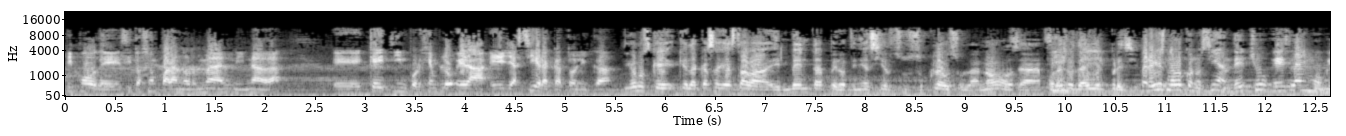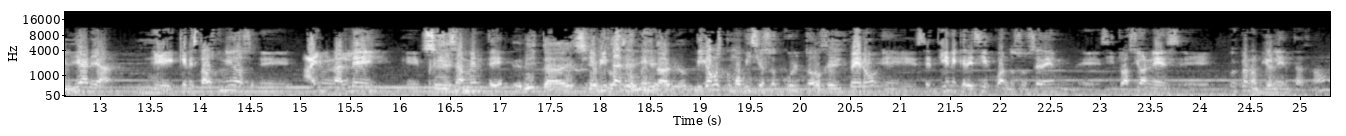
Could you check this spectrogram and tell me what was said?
tipo de situación paranormal ni nada. Eh, Katie, por ejemplo, era ella sí era católica, Digamos que, que la casa ya estaba en venta, pero tenía cierto su, su cláusula, ¿no? O sea, por Sí. eso de ahí el precio. Pero ellos no lo conocían. De hecho, es la inmobiliaria eh, que en Estados Unidos eh, hay una ley que Sí, precisamente evita eh, ciertos evita ese- comentarios. eh, digamos como vicios ocultos, pero eh, se tiene que decir cuando suceden eh, situaciones, eh, pues bueno, violentas, ¿no?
